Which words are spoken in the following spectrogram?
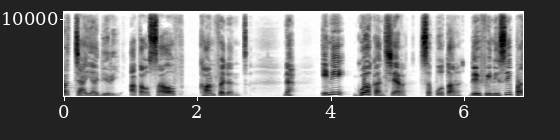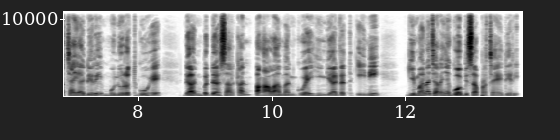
percaya diri atau self confident. Nah, ini gue akan share seputar definisi percaya diri menurut gue dan berdasarkan pengalaman gue hingga detik ini gimana caranya gue bisa percaya diri.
